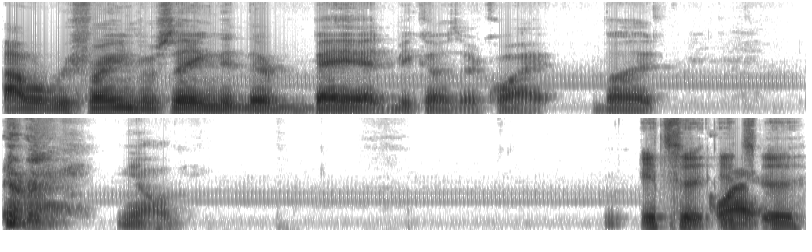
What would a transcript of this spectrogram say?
I will refrain from saying that they're bad because they're quiet, but you know, It's a Quiet. it's a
